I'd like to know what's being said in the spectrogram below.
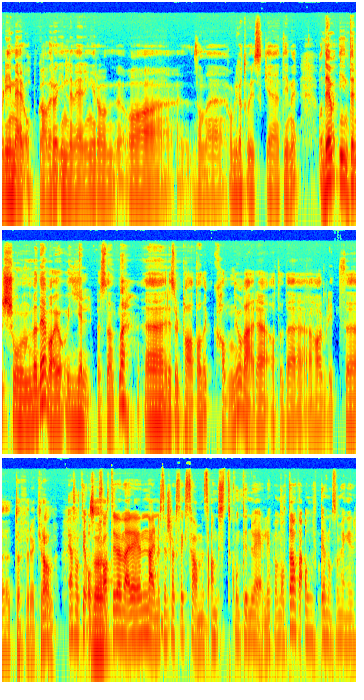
bli mer oppgaver og innleveringer og, og sånne obligatoriske timer. Og det, intensjonen ved det var jo å hjelpe studentene. Eh, resultatet av det kan jo være at det har blitt eh, tøffere krav. Ja, sånn at de oppfatter den der, nærmest en slags eksamensangst kontinuerlig, på en måte. At det alltid er noe som henger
